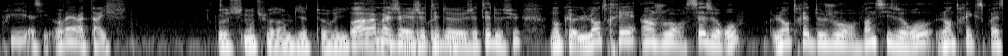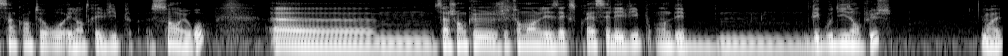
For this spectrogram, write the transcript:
prix. Ah si, horaire à tarif. Euh, sinon, tu vas dans billetterie. Ouais, ouais, peu j'étais près de- j'étais dessus. Donc, euh, l'entrée un jour, 16 euros. L'entrée deux jours, 26 euros. L'entrée express, 50 euros. Et l'entrée VIP, 100 euros. Euh, sachant que justement, les express et les VIP ont des, mm, des goodies en plus. Ouais.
